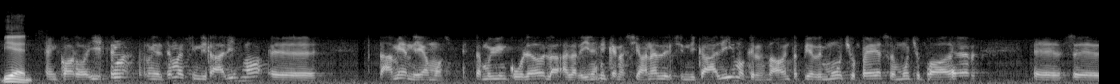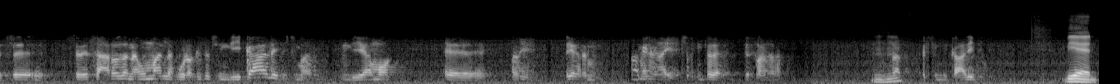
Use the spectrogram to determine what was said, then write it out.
Bien. En Córdoba. Y el tema, el tema del sindicalismo eh, también, digamos, está muy vinculado a la, dinámica nacional del sindicalismo, que en los 90 pierde mucho peso, mucho poder, eh, se, se se desarrollan aún más las burocracias sindicales, digamos, eh, también hay interés para el sindicalismo. Bien.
